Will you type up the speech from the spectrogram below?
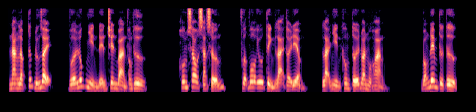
Nàng lập tức đứng dậy, vừa lúc nhìn đến trên bàn phong thư. Hôm sau sáng sớm, Phượng Vô Ưu tỉnh lại thời điểm, lại nhìn không tới Đoan Mục Hoàng. Bóng đêm từ từ,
